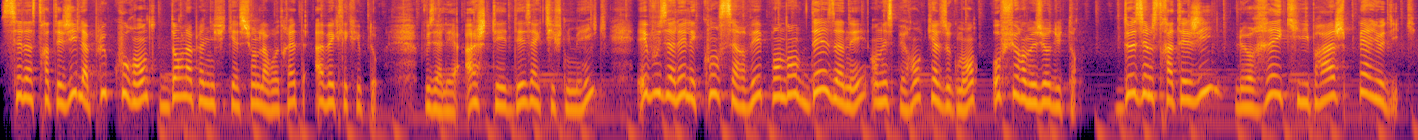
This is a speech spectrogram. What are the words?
C'est la stratégie la plus courante dans la planification de la retraite avec les cryptos. Vous allez acheter des actifs numériques et vous allez les conserver pendant des années en espérant qu'elles augmentent au fur et à mesure du temps. Deuxième stratégie, le rééquilibrage périodique.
